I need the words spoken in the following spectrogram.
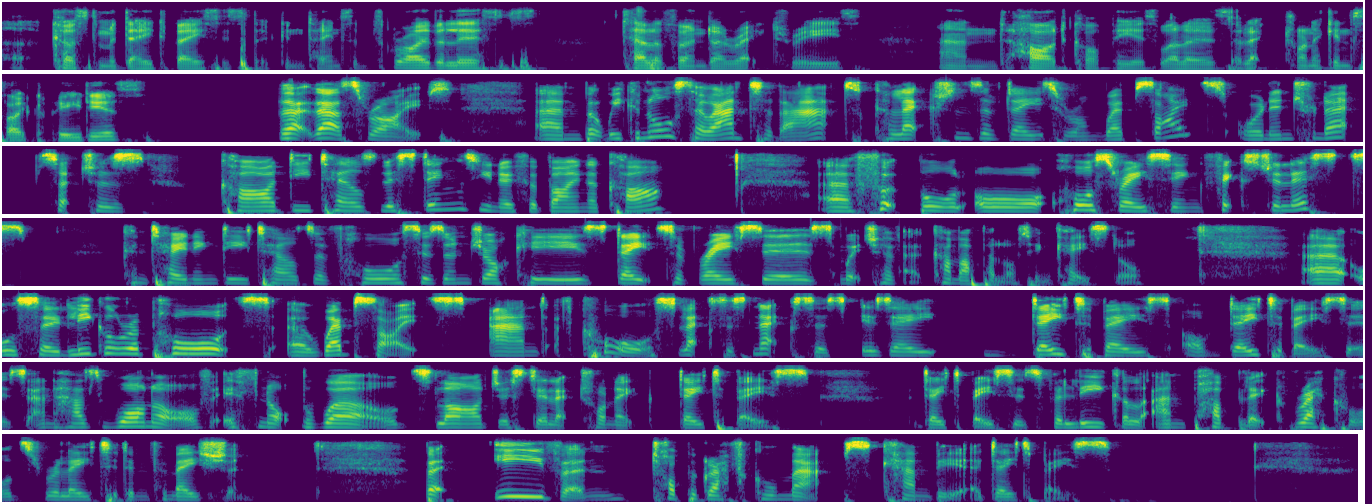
uh, customer databases that contain subscriber lists, telephone directories, and hard copy as well as electronic encyclopedias. That, that's right. Um, but we can also add to that collections of data on websites or an intranet, such as car details listings, you know, for buying a car, uh, football or horse racing fixture lists containing details of horses and jockeys, dates of races, which have come up a lot in case law. Uh, also legal reports, uh, websites, and of course, LexisNexis is a database of databases and has one of, if not the world's largest electronic database databases for legal and public records related information. But even topographical maps can be a database.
